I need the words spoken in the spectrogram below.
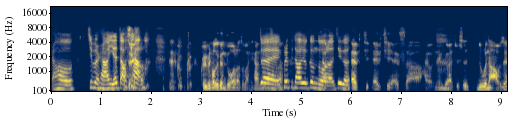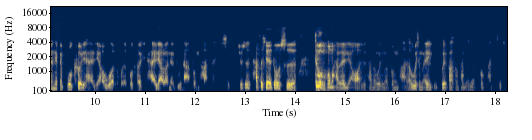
然后基本上也倒下了。Crypto 就更多了是吧？你看对，Crypto 就更多了。这个 FT FTS 啊，还有那个就是 Luna，我之前那个播客里还聊过的，我的播客里还聊了那 Luna 崩盘的事情，就是它这些都是。这个我们后面还会聊啊，就他们为什么崩盘，然后为什么 A 股会发生他们这种崩盘的事情，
